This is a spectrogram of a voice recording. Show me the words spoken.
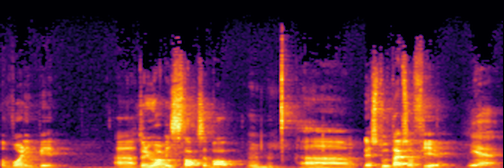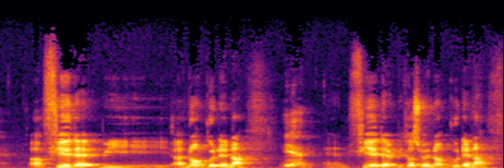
avoiding pain? Uh, Tony Robbins talks about Mm-hmm. uh, there's two types of fear. Yeah, Uh, fear that we are not good enough, yeah, and fear that because we're not good enough,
